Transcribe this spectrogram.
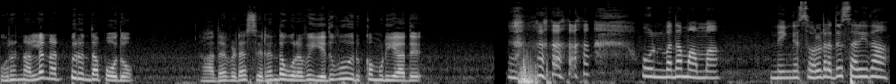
ஒரு நல்ல நட்பு இருந்தா போதும். அதை விட சிறந்த உறவு எதுவும் இருக்க முடியாது. உண்மைதான் மாமா. நீங்க சொல்றது சரிதான்.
